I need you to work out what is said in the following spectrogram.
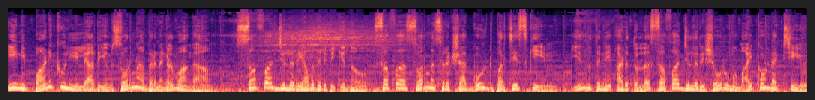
ഇനി പണിക്കൂലിയില്ലാതെയും സ്വർണാഭരണങ്ങൾ വാങ്ങാം. സഫ ജ്വല്ലറി അവതരിപ്പിക്കുന്നു. സഫ സ്വർണ സുരക്ഷ ഗോൾഡ് പർച്ചേസ് സ്കീം. ഇന്ന് തന്നെ അടുത്തുള്ള സഫ ജ്വല്ലറി ഷോറൂമുമായി കോൺടാക്ട് ചെയ്യൂ.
